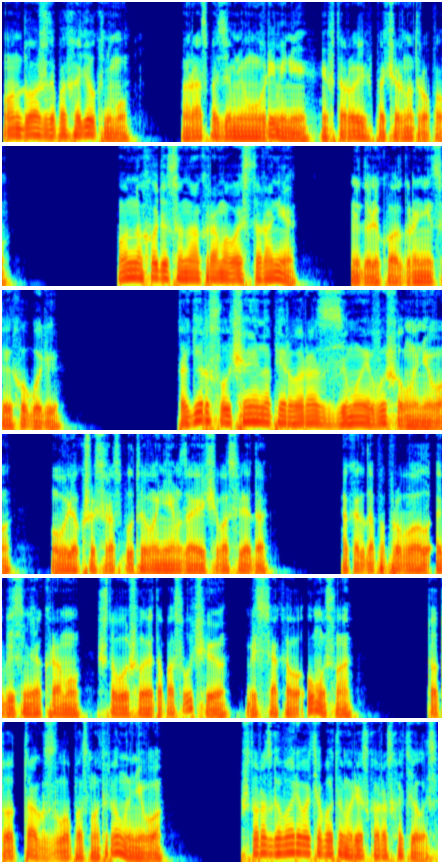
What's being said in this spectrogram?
Он дважды подходил к нему, раз по зимнему времени и второй по чернотропу. Он находится на Акрамовой стороне, недалеко от границы их угодий. Тагир случайно первый раз зимой вышел на него, увлекшись распутыванием заячьего следа. А когда попробовал объяснить Акраму, что вышло это по случаю, без всякого умысла, то тот так зло посмотрел на него, что разговаривать об этом резко расхотелось.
